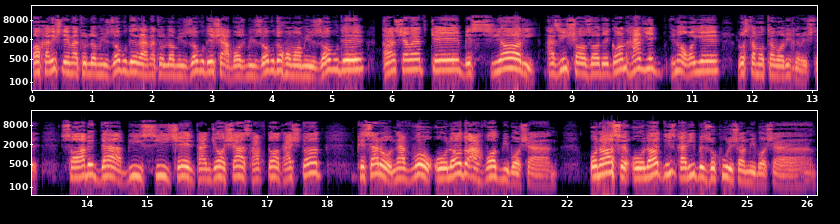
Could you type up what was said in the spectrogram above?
آخریش نعمت الله میرزا بوده رحمت الله میرزا بوده شعباز میرزا بوده هما میرزا بوده. عرض شود که بسیاری از این شاهزادگان هر یک این آقای رستم و تواریخ نوشته. صاحب ده بیست سی چل پنجاه شست هفتاد هشتاد پسر و نوه اولاد و احواد می باشند اوناس اولاد نیز قریب به ذکورشان می باشند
